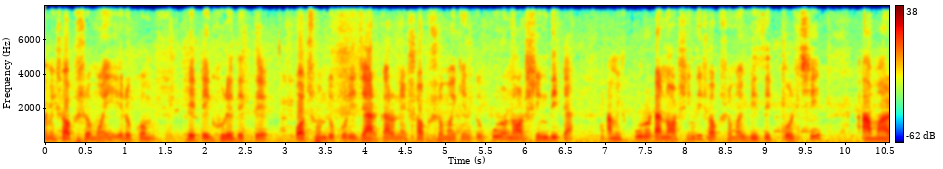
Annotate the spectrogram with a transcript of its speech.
আমি সবসময় এরকম হেঁটে ঘুরে দেখতে পছন্দ করি, যার কারণে সবসময় কিন্তু পুরো নরসিংদীটা, আমি পুরোটা নরসিংদী সবসময় ভিজিট করছি, আমার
